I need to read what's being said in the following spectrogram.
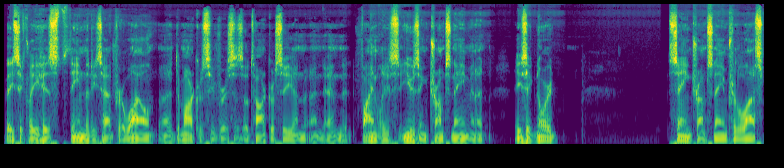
basically his theme that he's had for a while uh, democracy versus autocracy, and, and, and finally using Trump's name in it. He's ignored saying Trump's name for the last,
